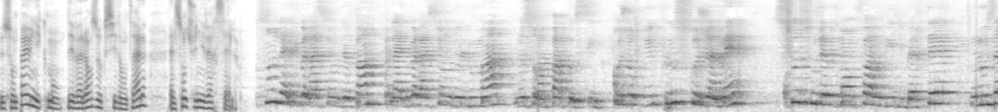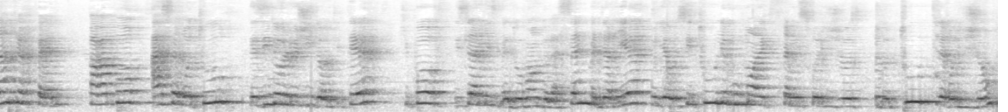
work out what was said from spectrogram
ne sont pas uniquement des valeurs occidentales, elles sont universelles. Sans la libération des femmes, la libération de l'humain ne sera pas possible. Aujourd'hui, plus que jamais, ce soulèvement Femmes, Vie, Liberté nous interpelle par rapport à ce retour des idéologies identitaires qui peuvent, l'islamisme est devant de la scène, mais derrière, il y a aussi tous les mouvements extrémistes religieux de toutes les religions,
